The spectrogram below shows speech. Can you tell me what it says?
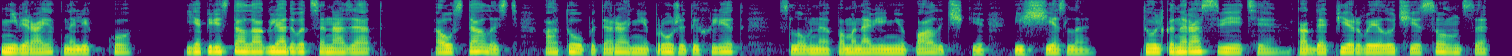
невероятно легко. Я перестала оглядываться назад, а усталость от опыта ранее прожитых лет, словно по мановению палочки, исчезла. Только на рассвете, когда первые лучи солнца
